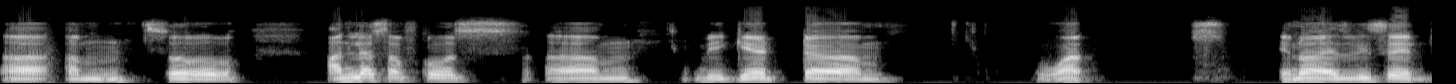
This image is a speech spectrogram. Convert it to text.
Um, so unless, of course, um, we get um, what you know, as we said,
